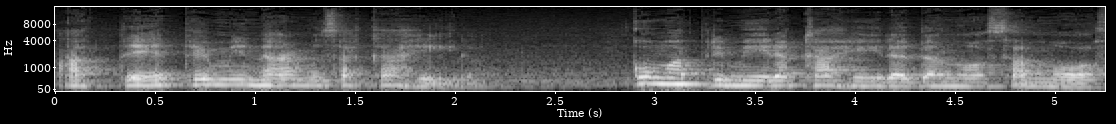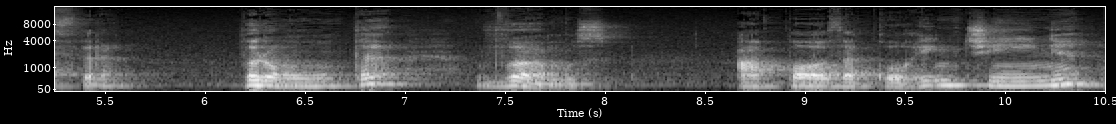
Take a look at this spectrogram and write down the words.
até terminarmos a carreira. Com a primeira carreira da nossa amostra pronta, vamos, após a correntinha,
